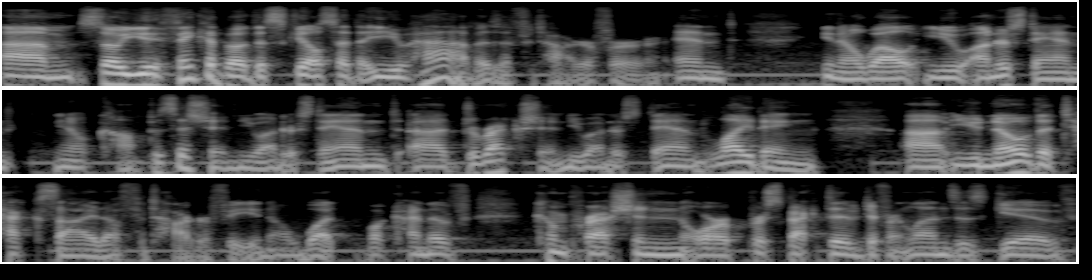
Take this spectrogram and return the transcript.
Um, so you think about the skill set that you have as a photographer, and you know, well, you understand, you know, composition, you understand uh, direction, you understand lighting, uh, you know the tech side of photography. You know what what kind of compression or perspective different lenses give.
